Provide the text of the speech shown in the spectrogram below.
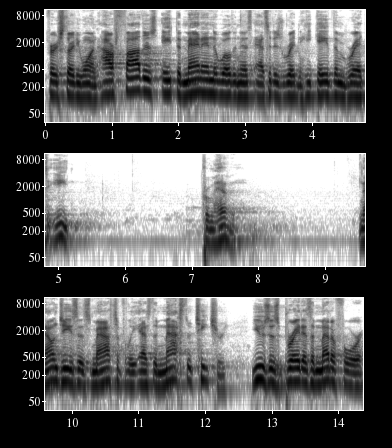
Verse 31 Our fathers ate the manna in the wilderness, as it is written, He gave them bread to eat from heaven. Now, Jesus, masterfully, as the master teacher, uses bread as a metaphor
